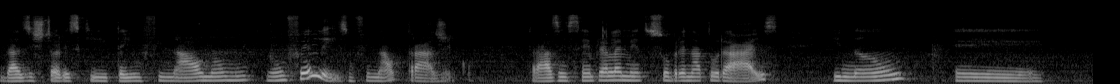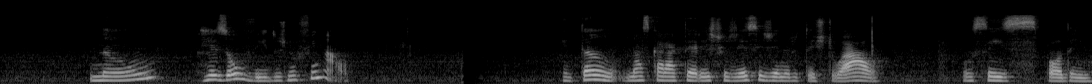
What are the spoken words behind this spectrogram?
das histórias que têm um final não, não feliz, um final trágico trazem sempre elementos sobrenaturais e não é, não resolvidos no final. Então, nas características desse gênero textual, vocês podem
